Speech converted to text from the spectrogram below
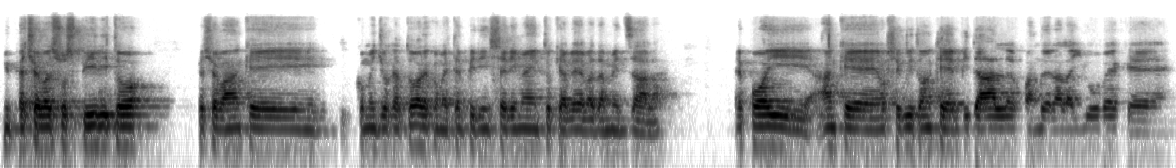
mi piaceva il suo spirito, piaceva anche come giocatore, come tempi di inserimento che aveva da mezzala. E poi anche, ho seguito anche Vidal quando era alla Juve, che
